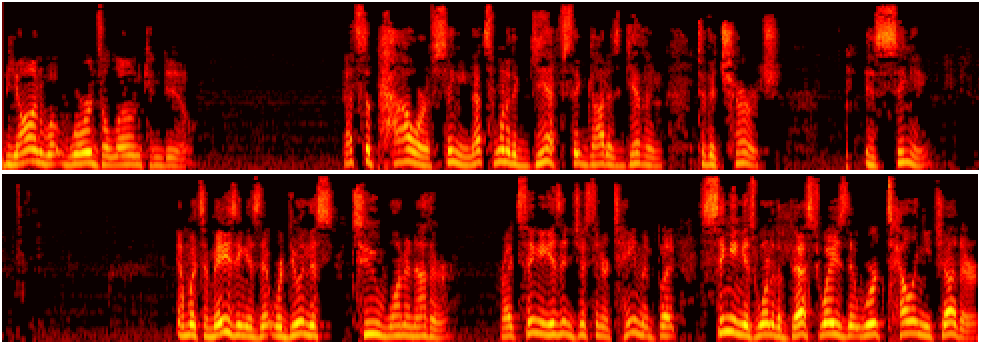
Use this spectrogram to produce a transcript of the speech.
beyond what words alone can do. That's the power of singing. That's one of the gifts that God has given to the church is singing. And what's amazing is that we're doing this to one another. Right? Singing isn't just entertainment, but singing is one of the best ways that we're telling each other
